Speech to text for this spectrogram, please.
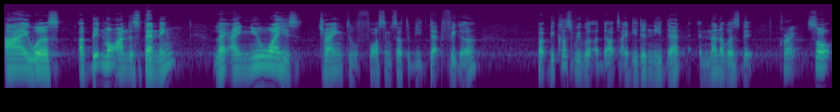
I was a bit more understanding. Like I knew why he's trying to force himself to be that figure. But because we were adults, I didn't need that, and none of us did. Correct. So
